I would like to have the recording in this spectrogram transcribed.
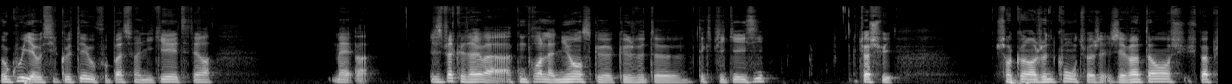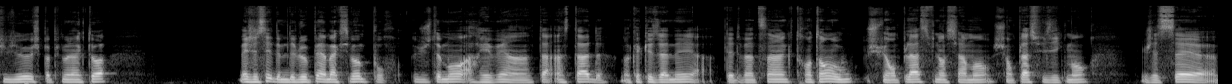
Donc oui, il y a aussi le côté où il faut pas se faire etc. Mais euh, j'espère que tu arrives à, comprendre la nuance que, que je veux te t'expliquer ici. Tu vois, je suis je suis encore un jeune con, tu vois, j'ai 20 ans, je suis pas plus vieux, je suis pas plus malin que toi. Mais j'essaie de me développer un maximum pour justement arriver à un, un stade dans quelques années, à peut-être 25, 30 ans, où je suis en place financièrement, je suis en place physiquement, j'essaie euh,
